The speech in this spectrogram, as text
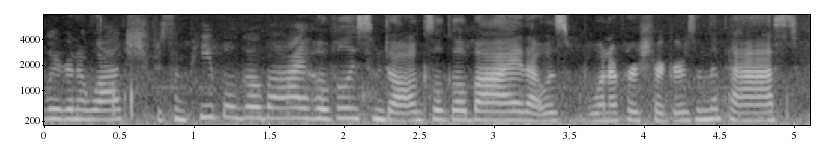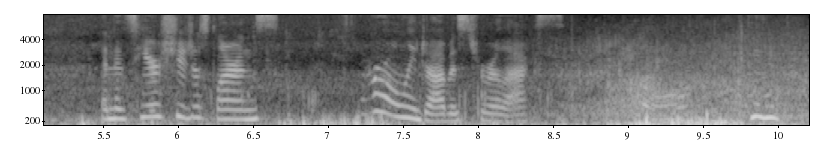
we're gonna watch some people go by. Hopefully some dogs will go by. That was one of her triggers in the past. And it's here she just learns her only job is to relax.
